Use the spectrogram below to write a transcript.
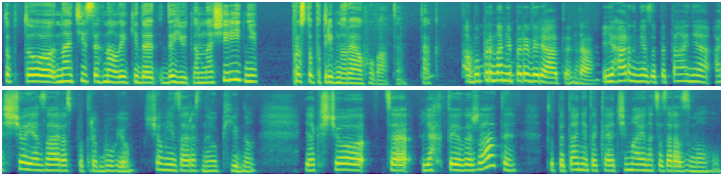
Тобто на ті сигнали, які дають нам наші рідні, просто потрібно реагувати. Так? Або принаймні перевіряти. Да. І гарним є запитання: а що я зараз потребую? Що мені зараз необхідно? Якщо це лягти лежати, то питання таке: чи маю на це зараз змогу?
